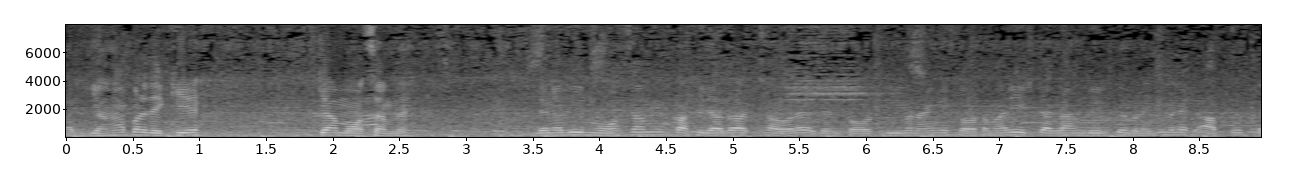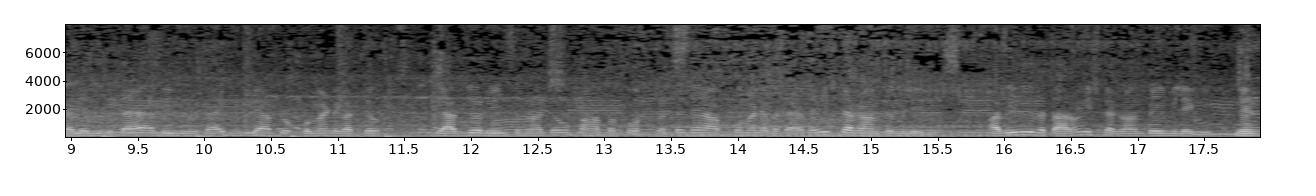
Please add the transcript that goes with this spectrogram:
अब यहाँ पर देखिए, क्या मौसम है। देन अभी मौसम काफ़ी ज़्यादा अच्छा हो रहा है। देन शॉर्ट भी बनाएँगे। शॉर्ट हमारी इंस्टाग्राम रील पे बनेगी। मैंने आपको पहले भी बताया, अभी भी बताया, क्योंकि आप लोग कमेंट करते हो कि आप जो रील्स बनाते हो, कहाँ पर पोस्ट करते हो देन आपको मैंने बताया था इंस्टाग्राम पे मिलेगी। अभी भी बता रहा हूँ इंस्टाग्राम पे ही मिलेगी। देन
